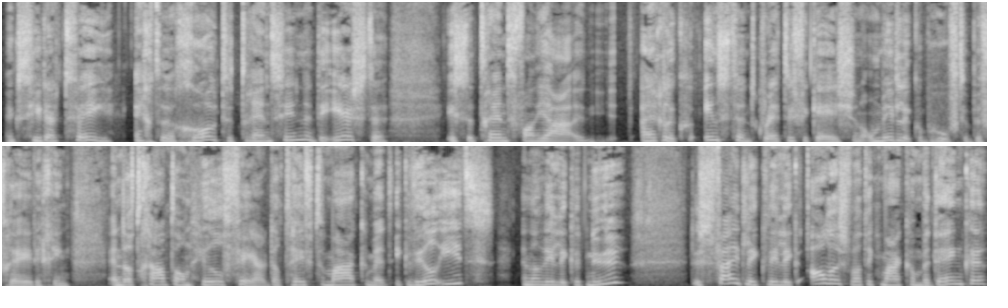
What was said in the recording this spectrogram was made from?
Ik zie daar twee echte grote trends in. De eerste is de trend van ja, eigenlijk instant gratification, onmiddellijke behoeftebevrediging. En dat gaat dan heel ver. Dat heeft te maken met ik wil iets en dan wil ik het nu. Dus feitelijk wil ik alles wat ik maar kan bedenken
